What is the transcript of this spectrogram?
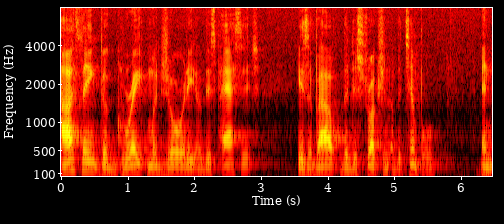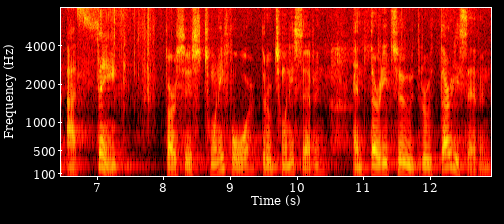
I think the great majority of this passage is about the destruction of the temple. And I think verses 24 through 27 and 32 through 37,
